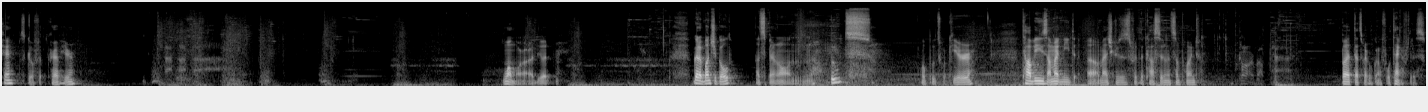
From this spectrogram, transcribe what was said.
Okay, let's go for the crab here. One more ought to do it. We've got a bunch of gold. Let's spend it on boots. What boots work here? Tabis. I might need uh, magic cruises for the costume at some point. But that's why we're going full tank for this.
